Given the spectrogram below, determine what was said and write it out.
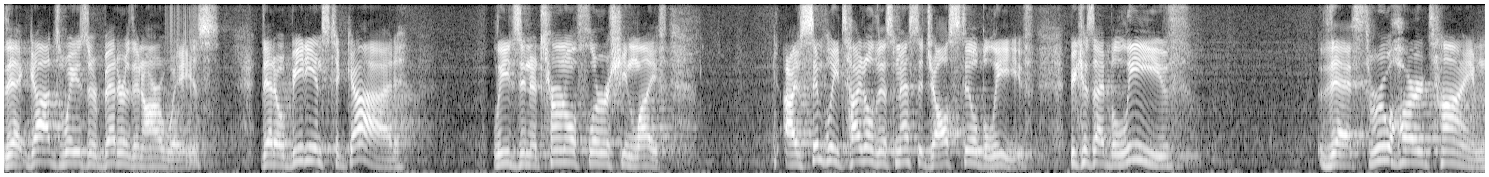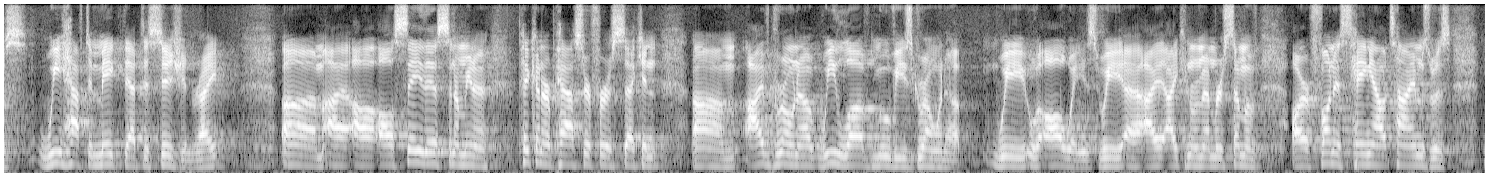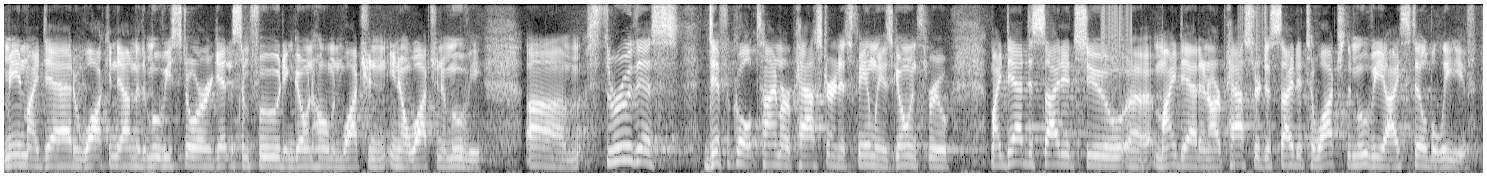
that God's ways are better than our ways, that obedience to God leads an eternal, flourishing life. I've simply titled this message, I'll Still Believe, because I believe that through hard times, we have to make that decision, right? Um, I, will say this, and I'm going to pick on our pastor for a second. Um, I've grown up, we loved movies growing up we always we I, I, can remember some of our funnest hangout times was me and my dad walking down to the movie store getting some food and going home and watching you know watching a movie. Um, through this difficult time our pastor and his family is going through my dad decided to uh, my dad and our pastor decided to watch the movie i still believe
